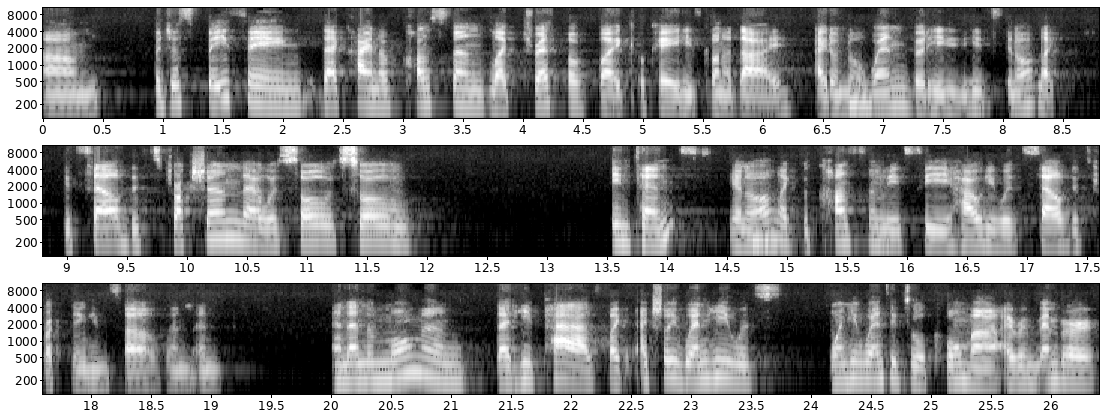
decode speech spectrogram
Um, but just facing that kind of constant like threat of like, okay, he's going to die. I don't know mm-hmm. when, but he, he's, you know, like it's self-destruction that was so, so intense you know, mm-hmm. like to constantly see how he was self-destructing himself and and and then the moment that he passed, like actually when he was when he went into a coma, I remember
